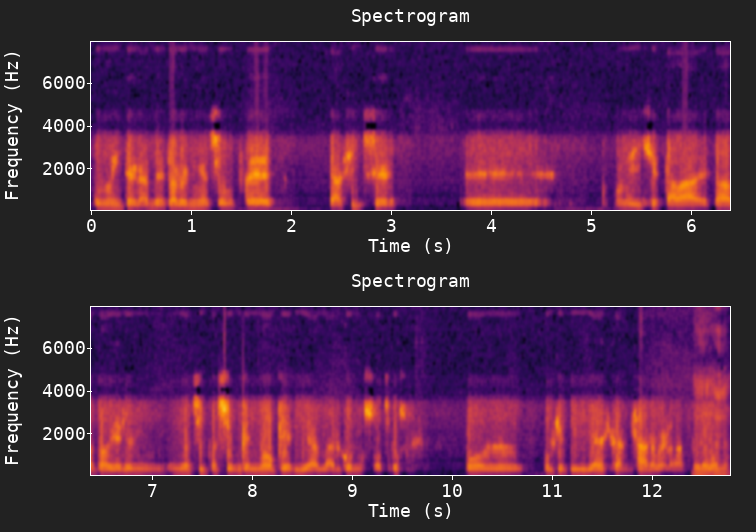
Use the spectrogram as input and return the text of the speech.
con los integrantes de esta organización fue casi cero. Eh, como le dije, estaba, estaba todavía en, una situación que no quería hablar con nosotros por porque pedía descansar, ¿verdad? Pero bueno,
